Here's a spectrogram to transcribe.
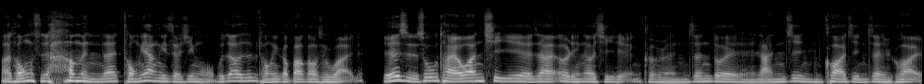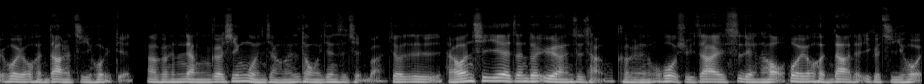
啊，同时他们在同样一则新闻，我不知道是不是同一个报告出来的，也指出台湾企企业在二零二七年可能针对南进跨境这一块会有很大的机会点。啊，可能两个新闻讲的是同一件事情吧，就是台湾企业针对越南市场，可能或许在四年后会有很大的一个机会。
